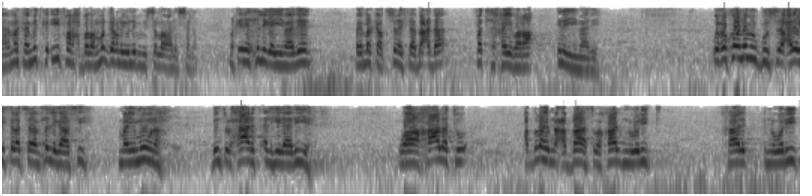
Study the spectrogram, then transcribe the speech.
yani markaa midka ii farax badan ma garanayo nebigu sal allahu alay wasalam marka inay xilligaa yimaadeen bay markaa tusinaysaa bacda fatxi khaybara inay yimaadeen. Wuxuu kaloo nebigu guursaday calayhi salatu wasalaam xilligaasi maymuuna bint alxaaris alhilaaliya. Waa khaalatu cabdullahi ibnu cabbaas waa khaalid ibnu waliid. Khaalid ibnu waliid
